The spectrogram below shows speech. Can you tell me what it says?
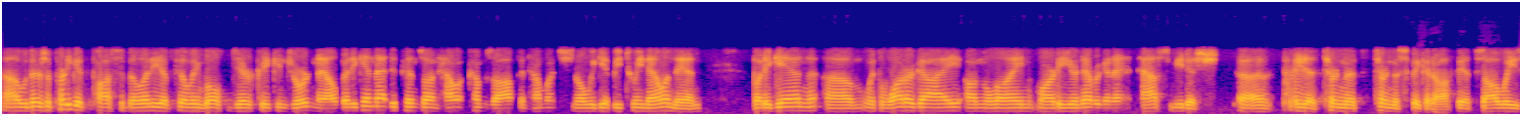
Uh, there's a pretty good possibility of filling both Deer Creek and Jordanelle, but again, that depends on how it comes off and how much snow we get between now and then. But again, um, with the water guy on the line, Marty, you're never going to ask me to sh- uh, pray to turn the turn the spigot off. It's always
